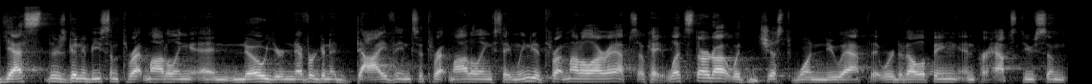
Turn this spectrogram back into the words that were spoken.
yes, there's gonna be some threat modeling and no, you're never gonna dive into threat modeling saying we need to threat model our apps. Okay, let's start out with just one new app that we're developing and perhaps do some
